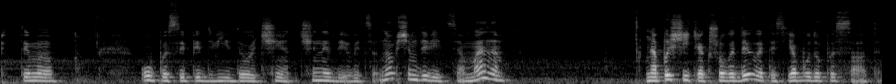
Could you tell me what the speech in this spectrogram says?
під тими описи під відео, чи, чи не дивиться. Ну, в общем, дивіться, в мене. Напишіть, якщо ви дивитесь, я буду писати.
